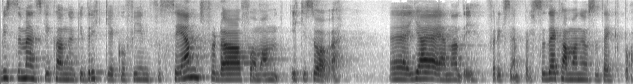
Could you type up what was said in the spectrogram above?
Visse mennesker kan jo ikke drikke koffein for sent, for da får man ikke sove. Eh, jeg er en av de, f.eks. Så det kan man jo også tenke på.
